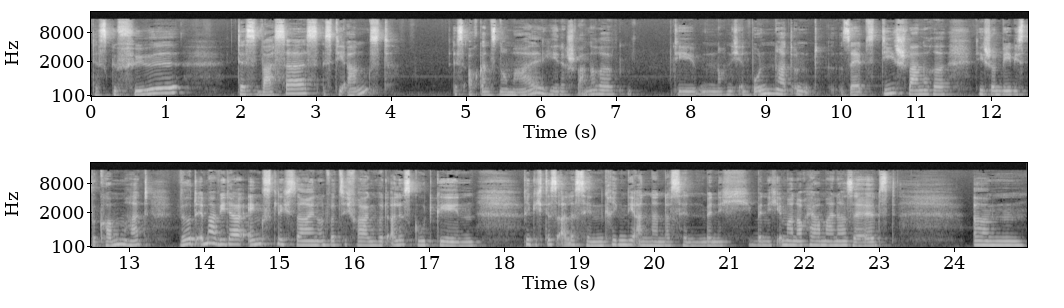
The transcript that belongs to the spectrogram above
das Gefühl des Wassers ist die Angst, ist auch ganz normal. Jede Schwangere die noch nicht entbunden hat und selbst die Schwangere, die schon Babys bekommen hat, wird immer wieder ängstlich sein und wird sich fragen, wird alles gut gehen? Kriege ich das alles hin? Kriegen die anderen das hin? Bin ich, bin ich immer noch Herr meiner selbst? Ähm,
